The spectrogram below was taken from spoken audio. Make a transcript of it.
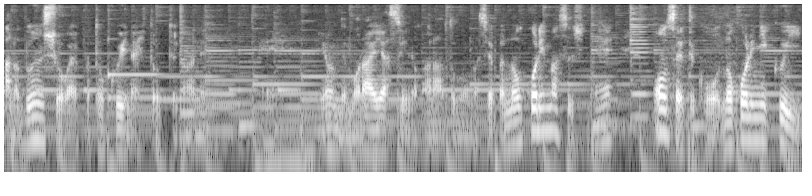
あの、文章がやっぱ得意な人っていうのはね、えー、読んでもらいやすいのかなと思います。やっぱ残りますしね。音声ってこう、残りにくい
